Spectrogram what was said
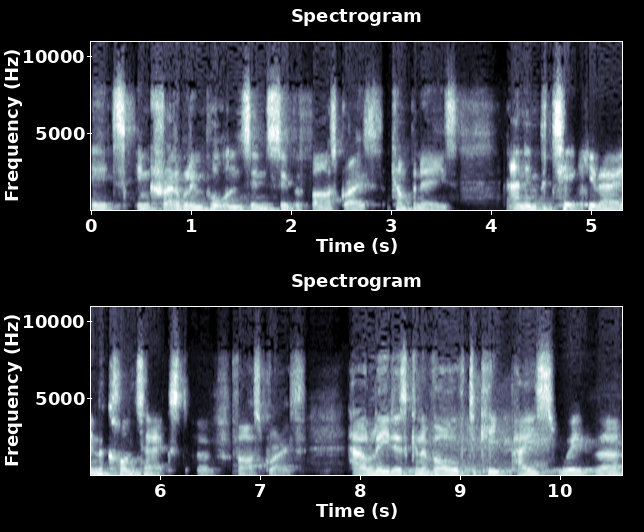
its incredible importance in super fast growth companies, and in particular in the context of fast growth, how leaders can evolve to keep pace with uh,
